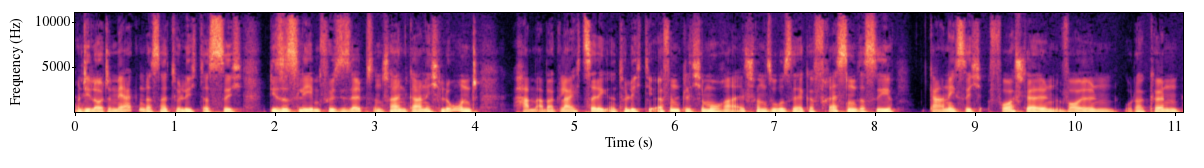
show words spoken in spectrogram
Und die Leute merken das natürlich, dass sich dieses Leben für sie selbst anscheinend gar nicht lohnt, haben aber gleichzeitig natürlich die öffentliche Moral schon so sehr gefressen, dass sie gar nicht sich vorstellen wollen oder können,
